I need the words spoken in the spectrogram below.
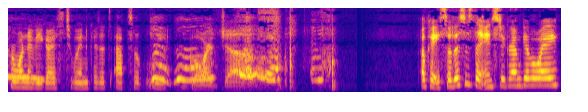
for one of you guys to win because it's absolutely gorgeous. Okay, so this is the Instagram giveaway.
